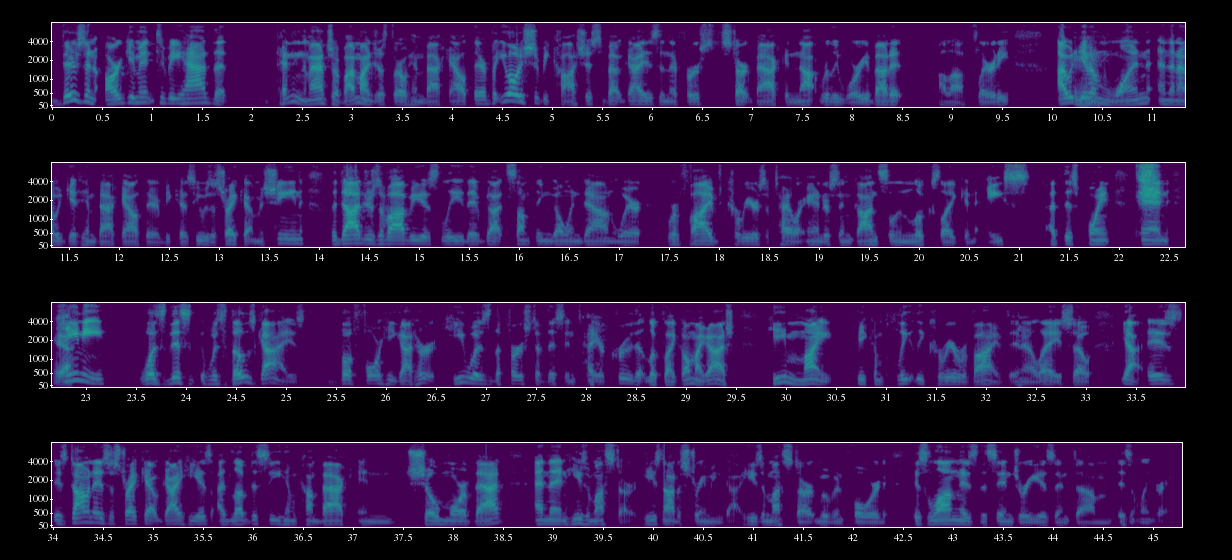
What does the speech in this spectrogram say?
There's an argument to be had that pending the matchup, I might just throw him back out there. But you always should be cautious about guys in their first start back and not really worry about it, a la Flaherty. I would give Mhm. him one and then I would get him back out there because he was a strikeout machine. The Dodgers have obviously they've got something going down where revived careers of Tyler Anderson. Gonsolin looks like an ace at this point. And Yeah. Heaney was this was those guys before he got hurt. He was the first of this entire crew that looked like, oh my gosh, he might be completely career revived in LA. So yeah, is is dominant as a strikeout guy. He is. I'd love to see him come back and show more of that. And then he's a must start. He's not a streaming guy. He's a must start moving forward as long as this injury isn't um isn't lingering.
